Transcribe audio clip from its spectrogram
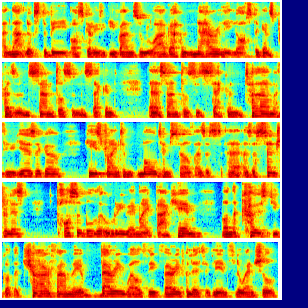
And that looks to be Oscar Ivan Zuluaga, who narrowly lost against President Santos in the second, uh, Santos's second term a few years ago. He's trying to mold himself as a, uh, as a centralist. Possible that Uribe might back him. On the coast, you've got the Char family, a very wealthy, very politically influential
